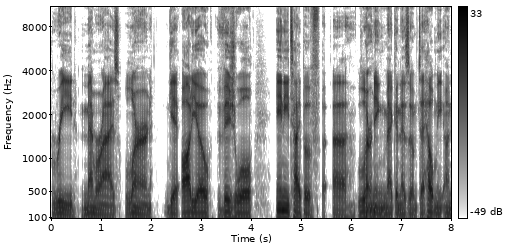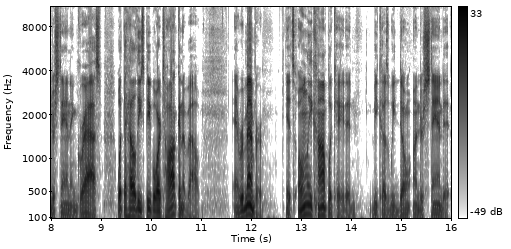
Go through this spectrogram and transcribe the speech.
read, memorize, learn, get audio, visual, any type of uh, learning mechanism to help me understand and grasp what the hell these people are talking about. And remember, it's only complicated because we don't understand it.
